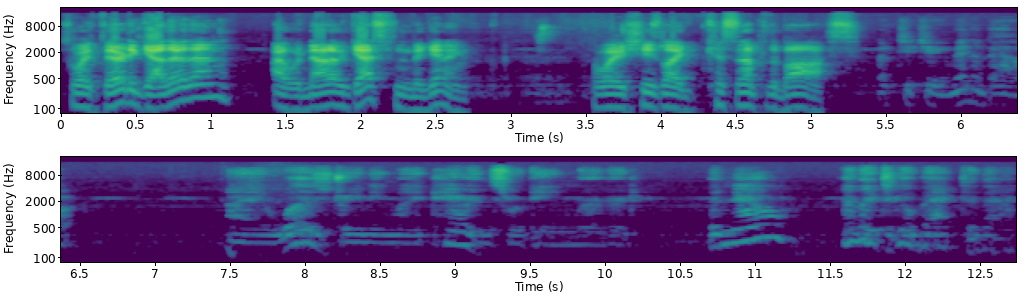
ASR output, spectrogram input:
So wait, they're together then? I would not have guessed from the beginning. The way she's like kissing up to the boss. What you dreaming about? I was dreaming my parents were being murdered. But now, I'd like to go back to that.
